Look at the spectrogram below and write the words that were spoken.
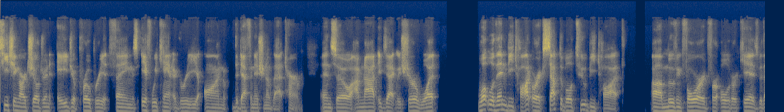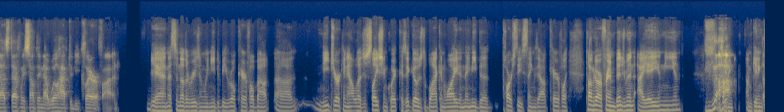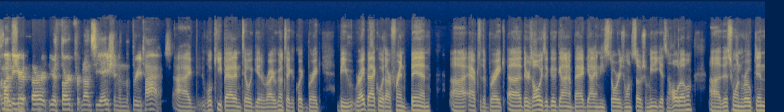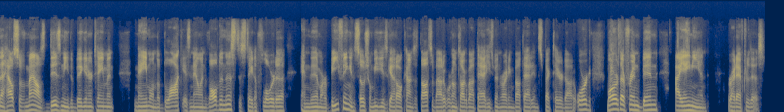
teaching our children age appropriate things if we can't agree on the definition of that term. And so i'm not exactly sure what what will then be taught or acceptable to be taught uh, moving forward for older kids but that's definitely something that will have to be clarified. Yeah and that's another reason we need to be real careful about uh, knee jerking out legislation quick because it goes to black and white and they need to parse these things out carefully. Talking to our friend Benjamin Ayanian. I'm getting, I'm getting that closer. might be your third your third pronunciation in the three times. I we'll keep at it until we get it right. We're going to take a quick break. Be right back with our friend Ben uh, after the break. Uh, there's always a good guy and a bad guy in these stories once social media gets a hold of them. Uh, this one roped in the House of Mouse. Disney, the big entertainment name on the block is now involved in this. The state of Florida and them are beefing, and social media's got all kinds of thoughts about it. We're going to talk about that. He's been writing about that in spectator.org. More with our friend Ben Ayanian right after this.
